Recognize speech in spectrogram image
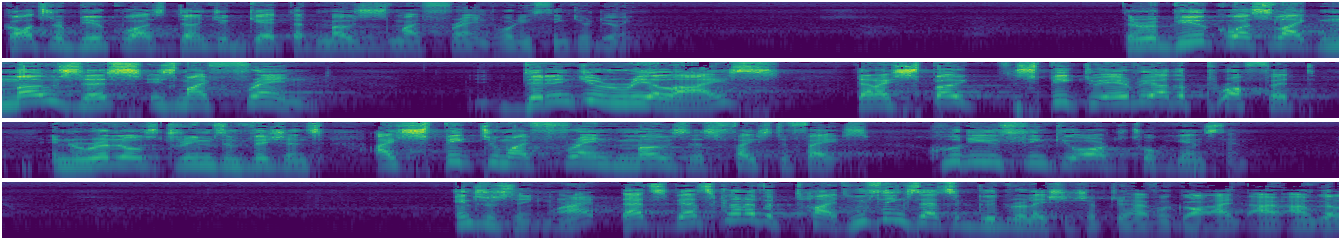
God's rebuke was, Don't you get that Moses is my friend? What do you think you're doing? The rebuke was like, Moses is my friend. Didn't you realize that I spoke, speak to every other prophet in riddles, dreams, and visions? I speak to my friend Moses face to face. Who do you think you are to talk against him? Interesting, right? That's, that's kind of a tight. Who thinks that's a good relationship to have with God? I, I, I'm going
